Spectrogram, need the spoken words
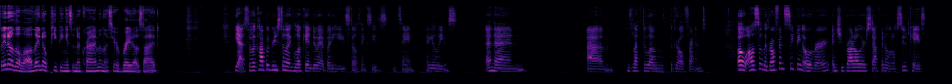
They know the law. They know peeping isn't a crime unless you're right outside. Yeah, so the cop agrees to like look into it, but he still thinks he's insane and he leaves. And then um he's left alone with the girlfriend. Oh, also the girlfriend's sleeping over and she brought all her stuff in a little suitcase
